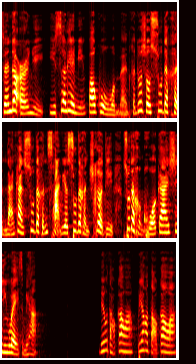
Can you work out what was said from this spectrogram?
神的儿女，以色列民，包括我们，很多时候输的很难看，输的很惨烈，输的很彻底，输的很活该，是因为怎么样？没有祷告啊！不要祷告啊！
